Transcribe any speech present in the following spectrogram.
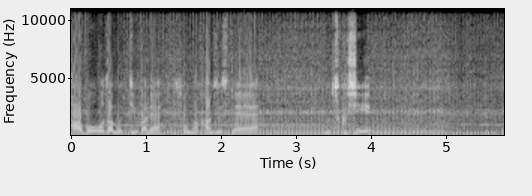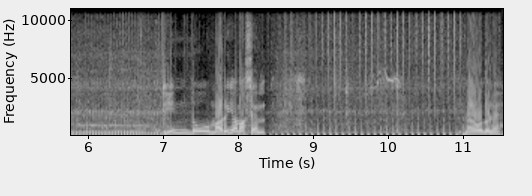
砂防ダムっていうかねそんな感じですね。美しい。林道丸山線。なるほどね。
